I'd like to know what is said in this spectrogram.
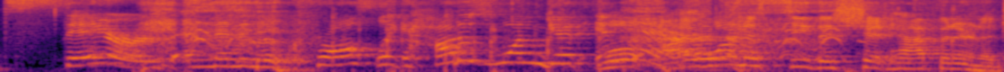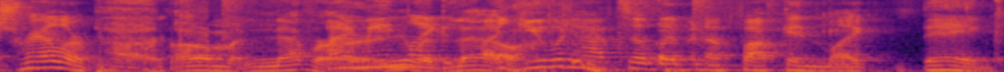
stairs and then in the cross? Like, how does one get in well, there? I want to see this shit happen in a trailer park. Um, never. I mean, You like would you would have to live in a fucking like big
